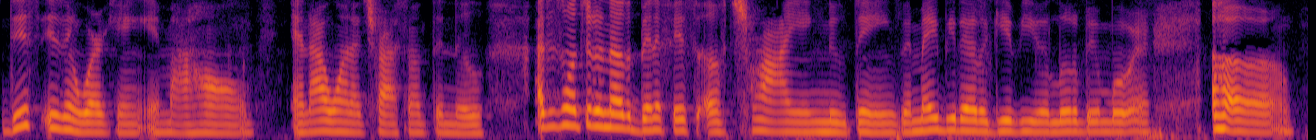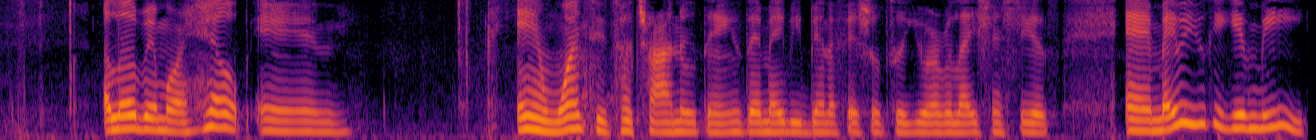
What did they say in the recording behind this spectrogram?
this isn't working in my home and I want to try something new. I just want you to know the benefits of trying new things and maybe that'll give you a little bit more uh, a little bit more help in and wanting to try new things that may be beneficial to your relationships. And maybe you could give me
